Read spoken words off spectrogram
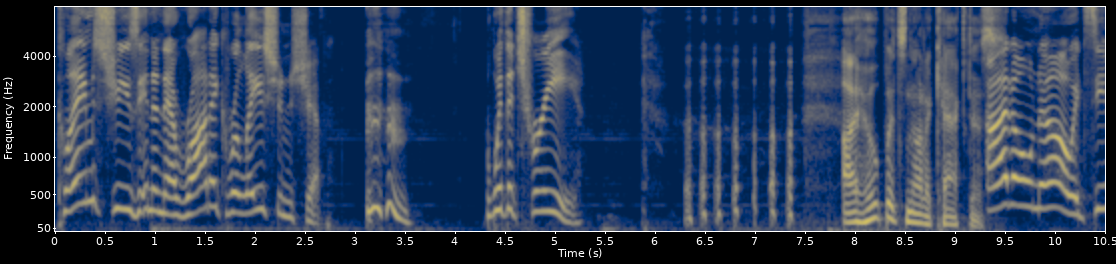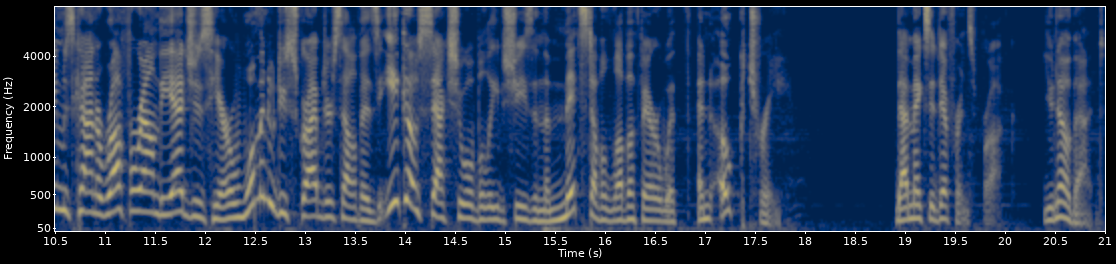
claims she's in an erotic relationship with a tree. I hope it's not a cactus. I don't know. It seems kind of rough around the edges here. A woman who described herself as ecosexual believes she's in the midst of a love affair with an oak tree. That makes a difference, Brock. You know that.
